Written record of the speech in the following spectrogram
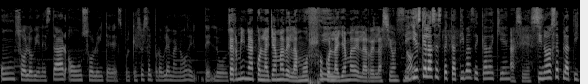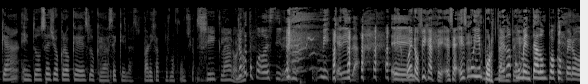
un solo bienestar o un solo interés, porque eso es el problema, ¿no? De, de los... Termina con la llama del amor o con la llama de la relación, Sí, ¿no? y es que las expectativas de cada quien, Así es. si no se platica, entonces yo creo que es lo que hace que las parejas pues no funcionen. Sí, claro, ¿Yo ¿no? qué te puedo decir, mi querida? Eh, Bueno, fíjate, o sea, es muy Me he importante. documentado un poco, pero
